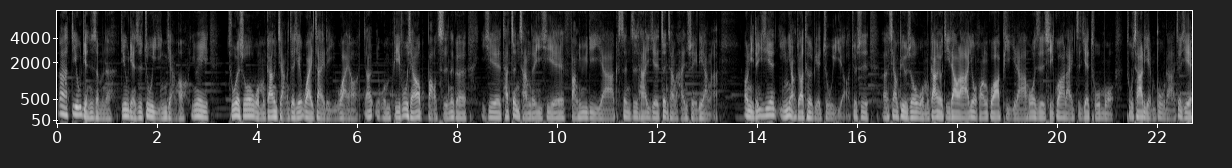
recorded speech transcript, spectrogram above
那第五点是什么呢？第五点是注意营养哦，因为除了说我们刚刚讲的这些外在的以外哈，那我们皮肤想要保持那个一些它正常的一些防御力呀，甚至它一些正常的含水量啊，哦，你的一些营养就要特别注意哦，就是呃，像比如说我们刚刚有提到啦，用黄瓜皮啦，或者是西瓜来直接涂抹、涂擦脸部啦，这些，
